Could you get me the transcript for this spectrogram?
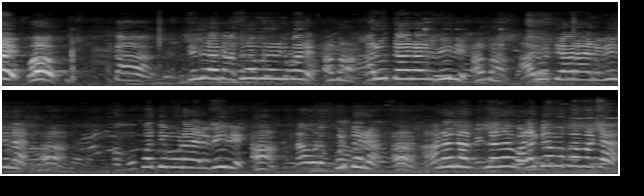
ஏய் ஓ தில்லியாக அசலாபுரம் இருக்கு பாரு. ஆமா. அறுபத்தி ஆறாயிரம் வீதி. ஆமா. அறுபத்தி ஆறாயிரம் வீதியில. முப்பத்தி மூணாயிரம் வீதி. நான் உனக்கு கொடுத்துறேன். ஆனா நான் வில்லெல்லாம் வளர்க்காம போக மாட்டேன்.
